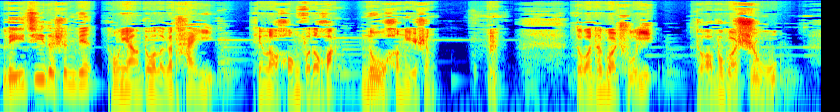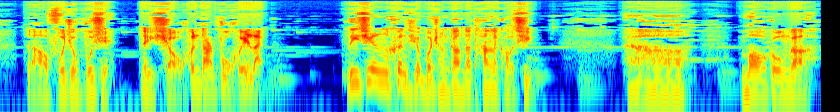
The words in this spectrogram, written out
李记的身边同样多了个太医，听了洪福的话，怒哼一声：“哼，躲得过初一，躲不过十五，老夫就不信那小混蛋不回来。”李靖恨铁不成钢的叹了口气：“哎呀，毛公啊，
